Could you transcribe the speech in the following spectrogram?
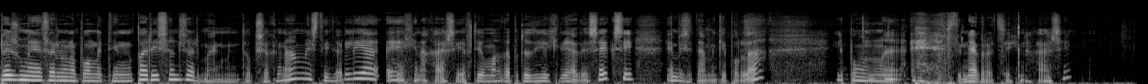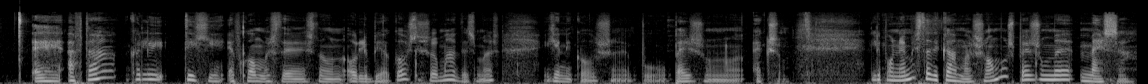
Παίζουμε, θέλω να πω, με την Paris Saint-Germain. Μην το ξεχνάμε. Στη Γαλλία έχει να χάσει αυτή η ομάδα από το 2006. Εμείς ζητάμε και πολλά. Λοιπόν, ε, στην έδρα της έχει να χάσει. Ε, αυτά καλή τύχη ευχόμαστε στον Ολυμπιακό στις ομάδες μας γενικώς ε, που παίζουν έξω. Λοιπόν εμείς τα δικά μας όμως παίζουμε μέσα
